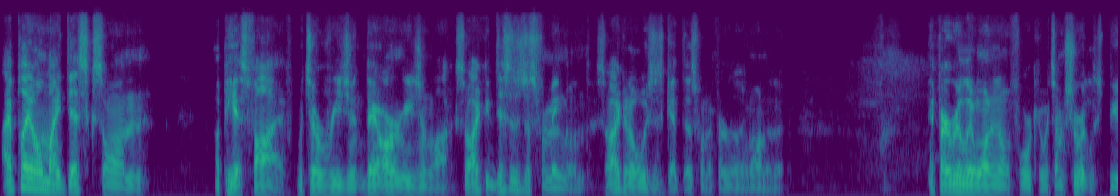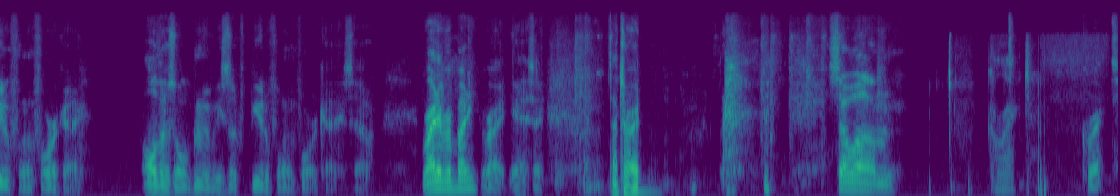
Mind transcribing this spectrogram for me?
I play all my discs on a PS5, which are region they aren't region locked. So I could this is just from England. So I could always just get this one if I really wanted it. If I really wanted it on 4K, which I'm sure it looks beautiful in 4K. All those old movies look beautiful in 4K. So right everybody? Right. Yeah. So, that's right. so um Correct. Correct.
